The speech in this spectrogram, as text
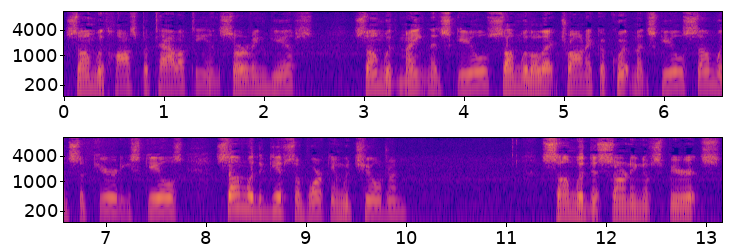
some with hospitality and serving gifts, some with maintenance skills, some with electronic equipment skills, some with security skills, some with the gifts of working with children, some with discerning of spirits,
